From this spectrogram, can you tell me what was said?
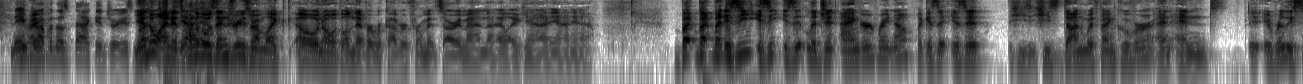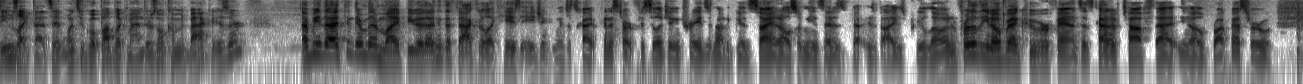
Name right? dropping those back injuries yeah but, no and it's yeah, one of those injuries where i'm like oh no they'll never recover from it. Sorry man. I like yeah yeah yeah. But but but is he is he is it legit anger right now? Like is it is it he, he's done with vancouver and and it really seems like that's it. Once you go public man there's no coming back is there I mean, I think there, there might be, but I think the fact that like his agent can just kind of start facilitating trades is not a good sign. It also means that his his value is pretty low. And for the you know Vancouver fans, it's kind of tough that you know Brock Boeser. I'm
